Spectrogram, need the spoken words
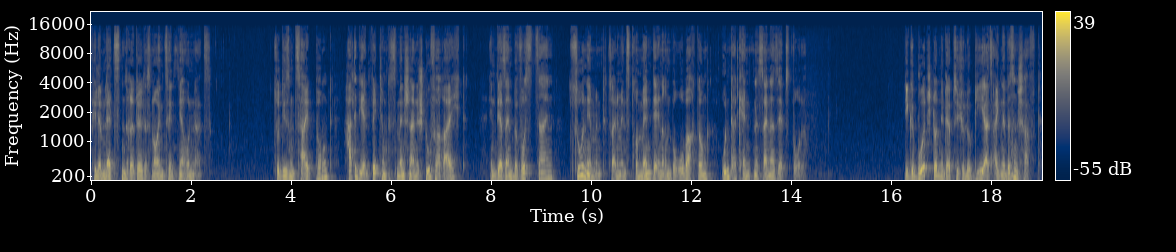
fiel im letzten Drittel des 19. Jahrhunderts. Zu diesem Zeitpunkt hatte die Entwicklung des Menschen eine Stufe erreicht, in der sein Bewusstsein zunehmend zu einem Instrument der inneren Beobachtung und Erkenntnis seiner selbst wurde. Die Geburtsstunde der Psychologie als eigene Wissenschaft,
